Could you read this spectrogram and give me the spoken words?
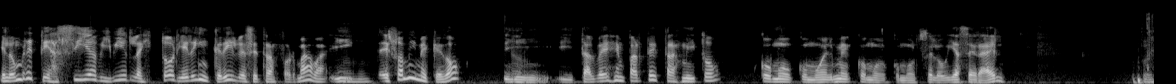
El hombre te hacía vivir la historia, era increíble, se transformaba. Y eso a mí me quedó. Y, tal vez en parte transmito como, como, él me, como, como se lo voy a hacer a él. Pues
